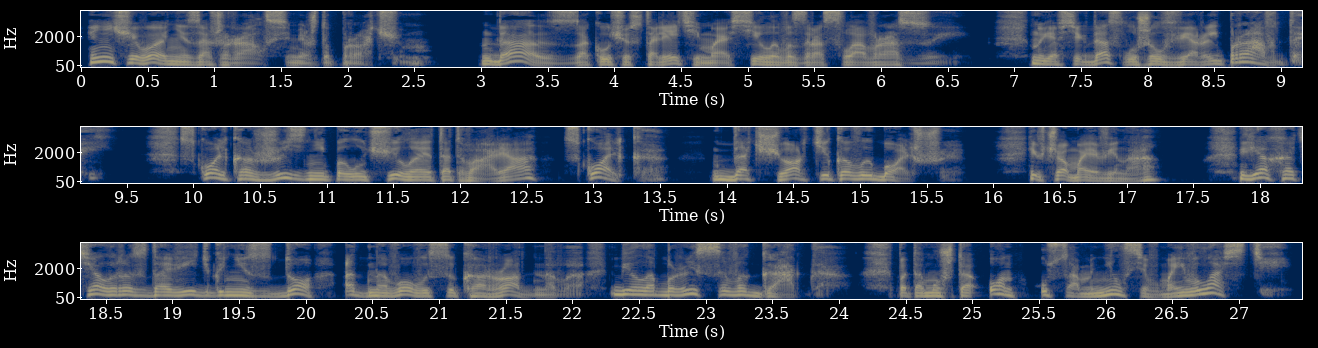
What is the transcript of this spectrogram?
И ничего не зажрался, между прочим. Да, за кучу столетий моя сила возросла в разы. Но я всегда служил верой и правдой. Сколько жизней получила эта тварь, а? Сколько? Да чертиков и больше. И в чем моя вина? Я хотел раздавить гнездо одного высокородного, белобрысого гада, потому что он усомнился в моей власти.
